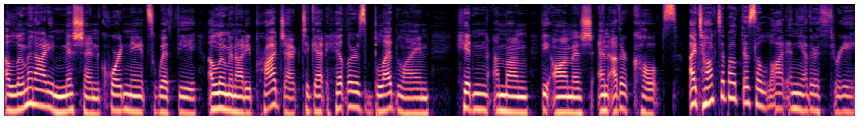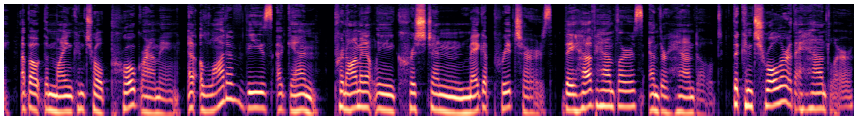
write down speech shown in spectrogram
Illuminati mission coordinates with the Illuminati project to get Hitler's bloodline hidden among the Amish and other cults. I talked about this a lot in the other three about the mind control programming. A lot of these, again, predominantly Christian mega preachers, they have handlers and they're handled. The controller or the handler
